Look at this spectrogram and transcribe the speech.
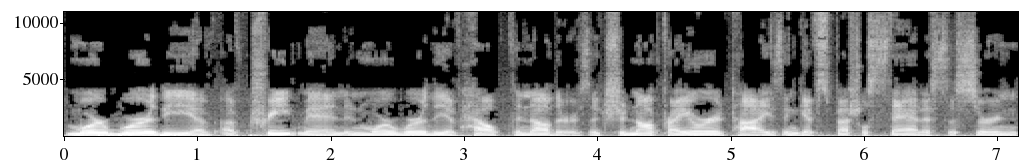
more worthy of, of treatment and more worthy of help than others. It should not prioritize and give special status to certain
